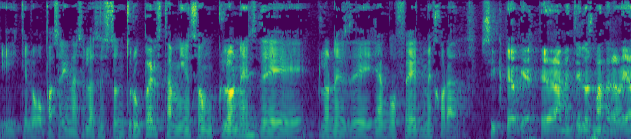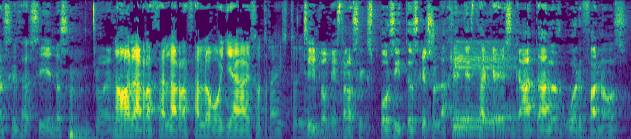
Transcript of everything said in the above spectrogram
y que luego pasarían a ser los Stone Troopers también son clones de clones de Jango Fett mejorados. Sí, pero que pero realmente los mandalorianos que están así no son clones. No, la raza la raza luego ya es otra historia. Sí, porque están los expósitos, que son la gente que- esta que rescata, los huérfanos.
